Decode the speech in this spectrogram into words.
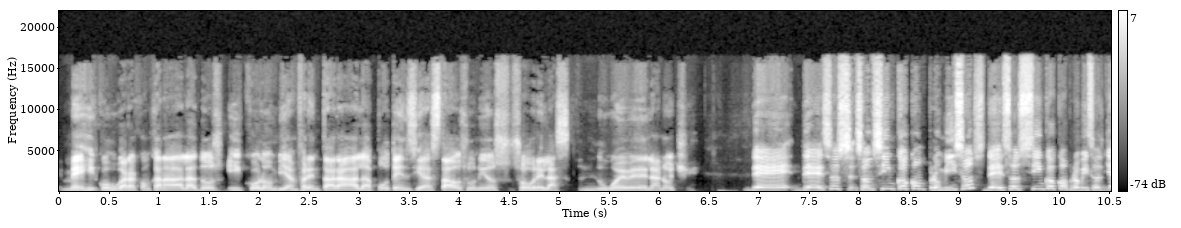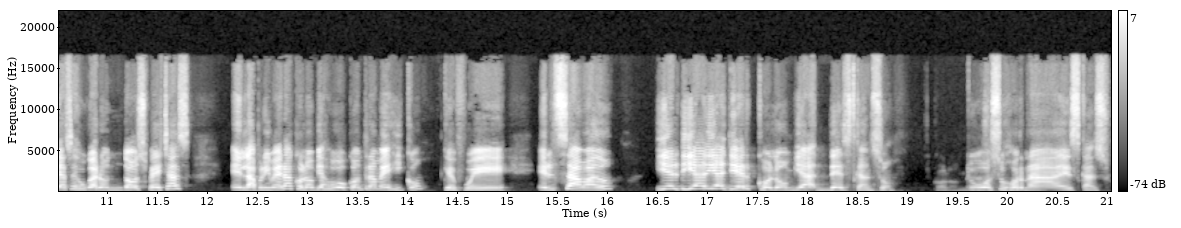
México jugará con Canadá a las 2 y Colombia enfrentará a la potencia de Estados Unidos sobre las 9 de la noche. De, esos, son cinco compromisos. De esos cinco compromisos ya se jugaron dos fechas. En la primera, Colombia jugó contra México, que fue el sábado, y el día de ayer Colombia descansó. Tuvo su jornada de descanso.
